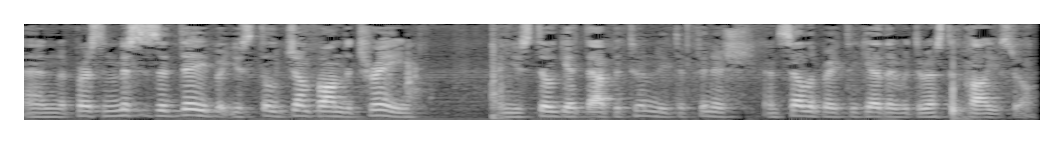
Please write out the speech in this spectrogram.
and a person misses a day, but you still jump on the train, and you still get the opportunity to finish and celebrate together with the rest of Klal Yisrael.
